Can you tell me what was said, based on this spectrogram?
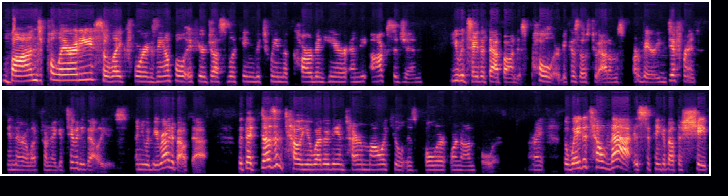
bond polarity. So like, for example, if you're just looking between the carbon here and the oxygen, you would say that that bond is polar because those two atoms are very different in their electronegativity values. And you would be right about that. But that doesn't tell you whether the entire molecule is polar or nonpolar. All right. The way to tell that is to think about the shape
